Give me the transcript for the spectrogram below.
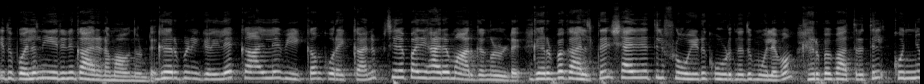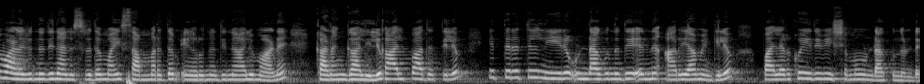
ഇതുപോലെ നീരിന് കാരണമാവുന്നുണ്ട്. ഗർഭിണികളിലെ കാലിലെ വീക്കം കുറയ്ക്കാനും ചില പരിഹാര മാർഗങ്ങളുണ്ട്. ഗർഭകാലത്ത് ശരീരത്തിൽ ഫ്ലൂയിഡ് കൂടുന്നത് മൂലവും ഗർഭപാത്രത്തിൽ കുഞ്ഞു വളരുന്നതിനനുസൃതമായി സമ്മർദ്ദം ഏറുന്നതിനാലുമാണ് കണങ്കാലിലും കാൽപാദത്തിലും ഇത്തരത്തിൽ നീര് ഉണ്ടാകുന്നത് എന്ന് അറിയാമെങ്കിലും പലർക്കും ഇത് വിഷമം ഉണ്ടാക്കുന്നുണ്ട്.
